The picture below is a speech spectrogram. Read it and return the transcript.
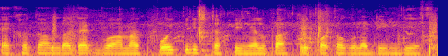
এখন তো আমরা দেখব আমার পঁয়ত্রিশটা ফিমেল পাখি কতগুলো ডিম দিয়েছে।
